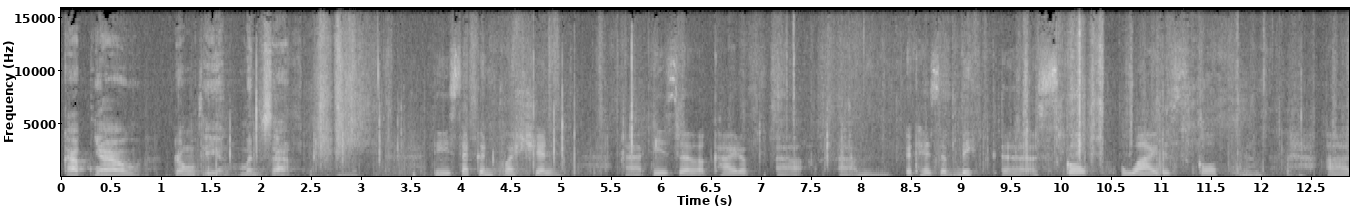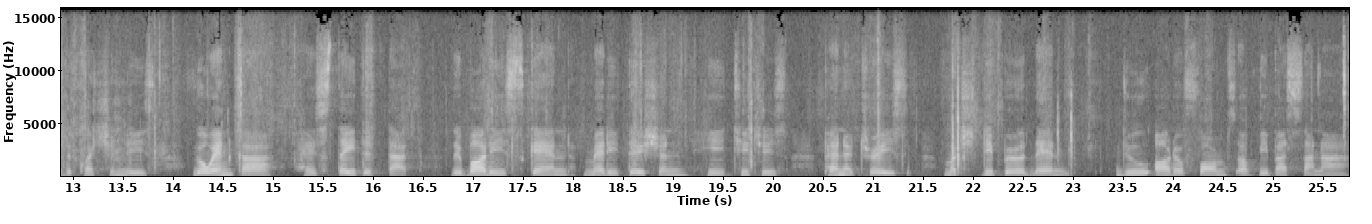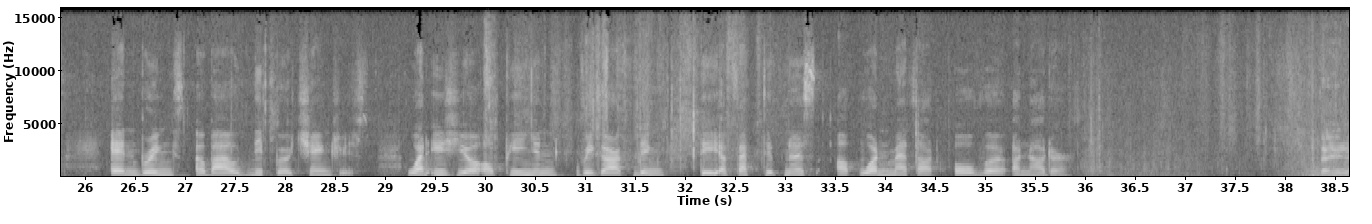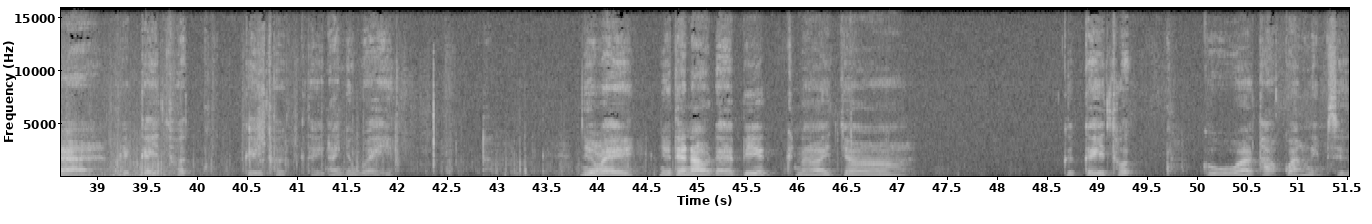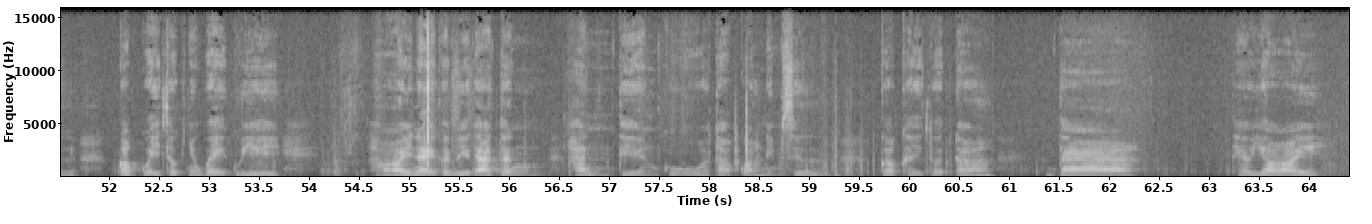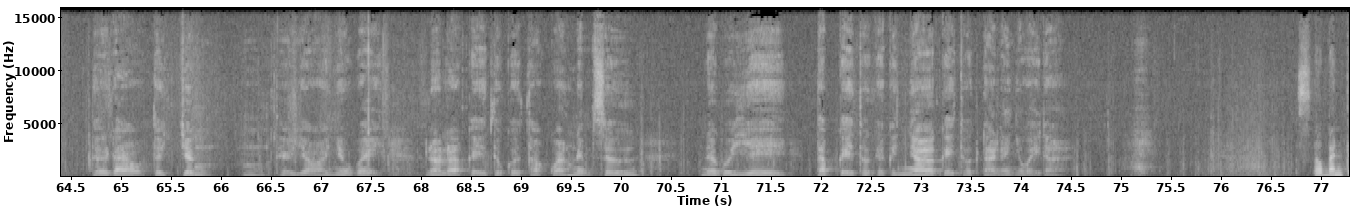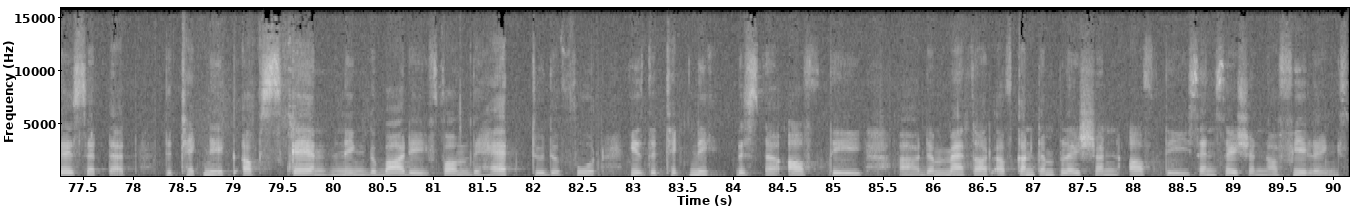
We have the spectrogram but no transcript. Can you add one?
khác nhau trong thiền minh sát. The second question uh, is a kind of uh, um, it has a big uh, scope, wide scope. Uh, the question is, Goenka has stated that the body scan meditation he teaches penetrates much deeper than do other forms of vipassana and brings about deeper changes. What is your opinion regarding the effectiveness of one method over another? Đây là cái kỹ thuật, kỹ thuật thì là như vậy. Như Yeah. vậy, như thế nào để biết nói cho cái kỹ thuật của thọ quán niệm xứ có kỹ thuật như vậy quý vị hỏi này quý vị đã từng hành thiền của thọ quán niệm xứ. Có kỹ thuật đó chúng ta theo dõi từ đầu tới chân ừ, theo dõi như vậy. Đó là kỹ thuật của thọ quán niệm xứ. Nếu quý vị tập kỹ thuật cái nhớ kỹ thuật đây là như vậy đó. So Bante said that the technique of scanning the body from the head to the foot is the technique this, uh, of the uh, the method of contemplation of the sensation of feelings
